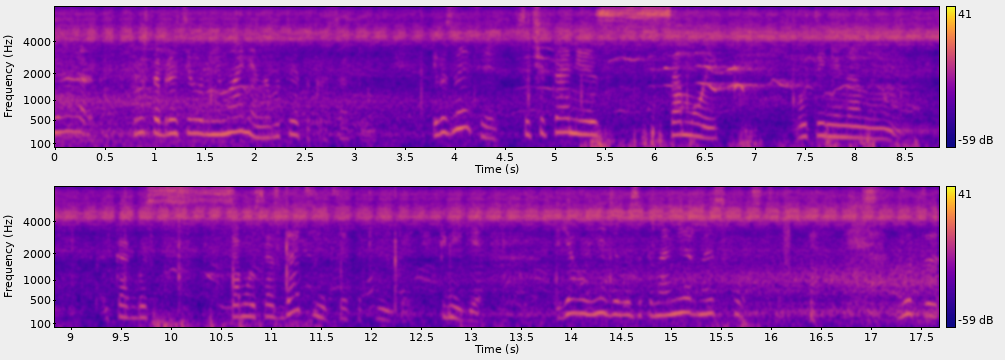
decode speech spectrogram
Я просто обратила внимание на вот эту красоту. И вы знаете, сочетание с самой, вот именно, как бы самой создательницей этой книги, книги я увидела закономерное сходство. Вот э,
